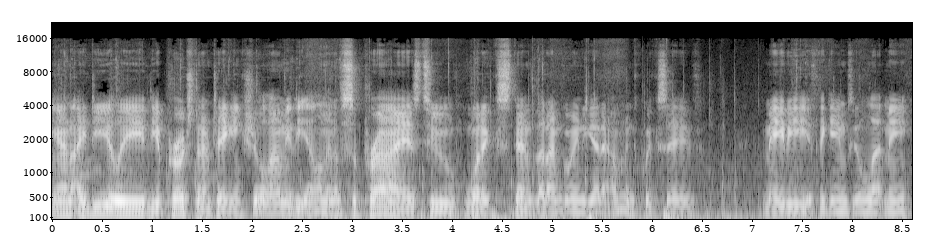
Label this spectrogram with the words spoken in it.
And ideally, the approach that I'm taking should allow me the element of surprise to what extent that I'm going to get it. I'm going to quick save. Maybe, if the game's going to let me.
